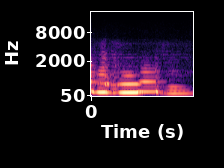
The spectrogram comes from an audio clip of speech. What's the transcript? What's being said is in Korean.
Mm-hmm.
